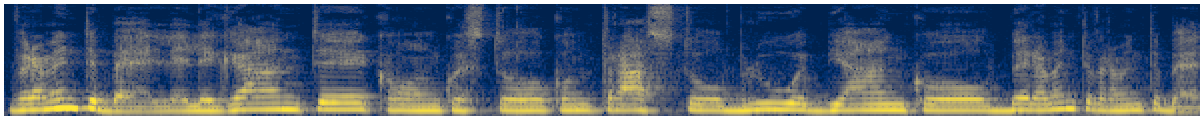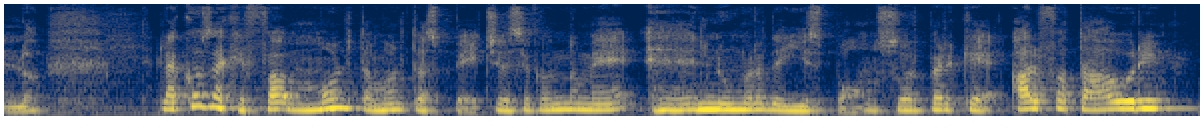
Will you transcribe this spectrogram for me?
veramente bella, elegante, con questo contrasto blu e bianco, veramente veramente bello. La cosa che fa molta molta specie secondo me è il numero degli sponsor perché Alfa Tauri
